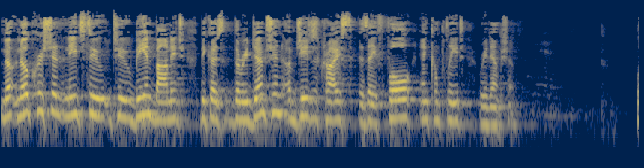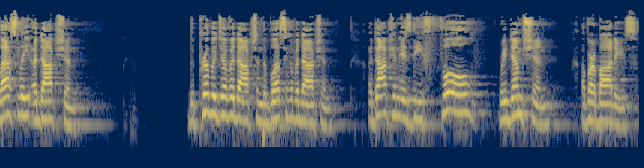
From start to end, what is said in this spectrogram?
No, no Christian needs to, to be in bondage because the redemption of Jesus Christ is a full and complete redemption. Lastly, adoption. The privilege of adoption, the blessing of adoption. Adoption is the full redemption of our bodies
